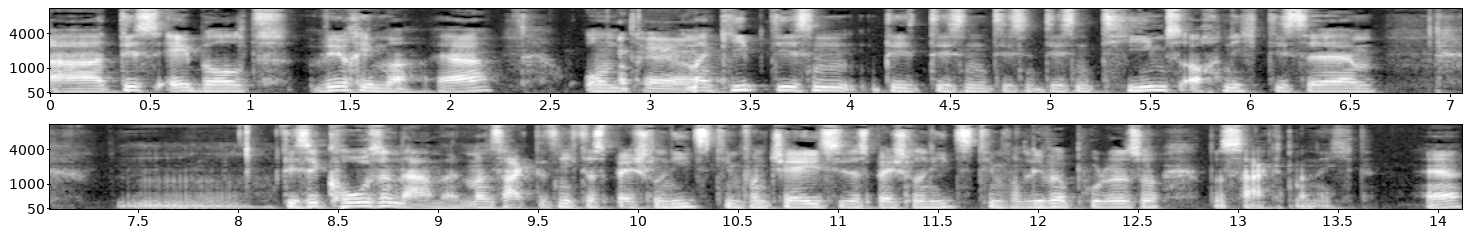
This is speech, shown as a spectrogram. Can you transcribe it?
uh, Disabled, wie auch immer. Ja. Und okay, ja. man gibt diesen, die, diesen, diesen, diesen Teams auch nicht diese, mm, diese Kosenamen. Man sagt jetzt nicht das Special Needs Team von Chelsea, das Special Needs Team von Liverpool oder so. Das sagt man nicht. Ja.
